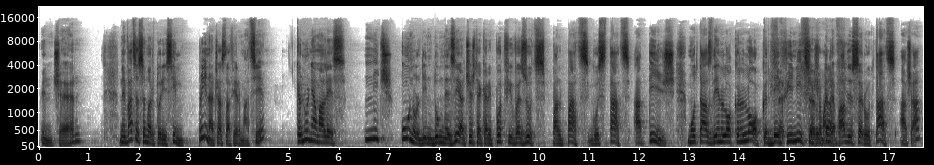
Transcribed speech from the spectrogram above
în cer, ne învață să mărturisim prin această afirmație că nu ne-am ales nici unul din Dumnezei aceștia care pot fi văzuți, palpați, gustați, atinși, mutați din loc în loc, definiți și așa mai departe, sărutați, așa,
